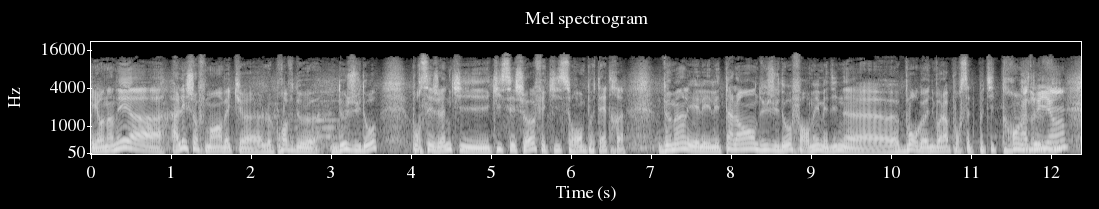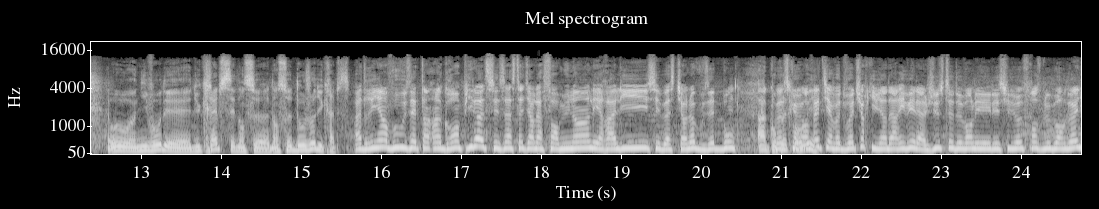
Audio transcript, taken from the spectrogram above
Et on en est à, à l'échauffement avec euh, le prof de, de judo pour ces jeunes qui, qui s'échauffent et qui seront peut-être demain les, les, les talents du judo formés Made in euh, Bourgogne. Voilà pour cette petite tranche de vie Adrien au niveau des- du Krebs, c'est dans ce, dans ce dojo du Krebs. Adrien, vous, vous êtes un, un grand pilote, c'est ça? C'est-à-dire la Formule 1, les rallyes, Sébastien Loeb, vous êtes bon. Ah, Parce que, complètement, en oui. fait, il y a votre voiture qui vient d'arriver là, juste devant les, les studios de France Bleu Bourgogne.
